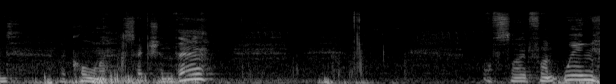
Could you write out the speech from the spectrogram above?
and the corner section there. Offside front wing.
